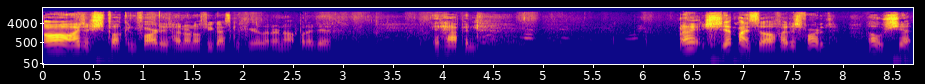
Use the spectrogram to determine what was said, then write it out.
Oh, I just fucking farted. I don't know if you guys can hear that or not, but I did. It happened. I shit myself. I just farted. Oh, shit.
